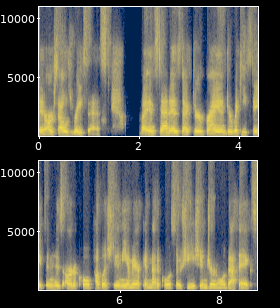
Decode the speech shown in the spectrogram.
ourselves racist. But instead, as Dr. Brian Derwicki states in his article published in the American Medical Association Journal of Ethics,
